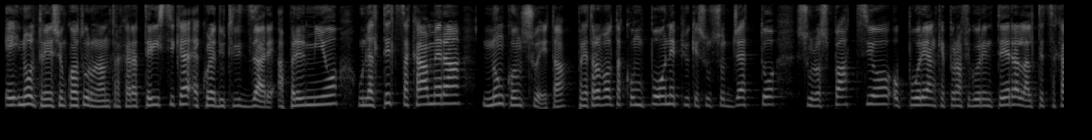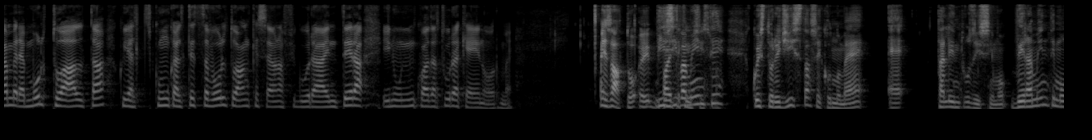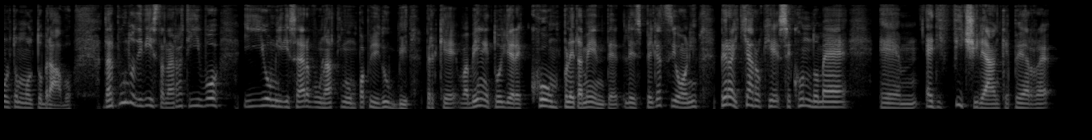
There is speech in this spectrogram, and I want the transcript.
e inoltre nelle sue inquadrature un'altra caratteristica è quella di utilizzare, a parer mio, un'altezza camera non consueta, perché talvolta compone più che sul soggetto, sullo spazio, oppure anche per una figura intera l'altezza camera è molto alta, quindi comunque altezza volto anche se è una figura intera in un'inquadratura che è enorme. Esatto, eh, visivamente questo regista secondo me è talentuosissimo, veramente molto molto bravo. Dal punto di vista narrativo io mi riservo un attimo un po' più di dubbi, perché va bene togliere completamente le spiegazioni, però è chiaro che secondo me ehm, è difficile anche per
